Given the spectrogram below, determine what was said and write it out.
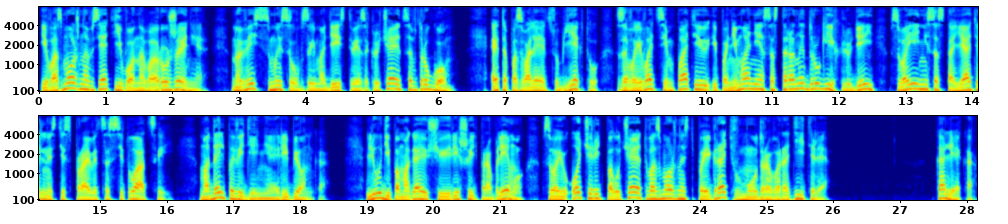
и, возможно, взять его на вооружение, но весь смысл взаимодействия заключается в другом. Это позволяет субъекту завоевать симпатию и понимание со стороны других людей в своей несостоятельности справиться с ситуацией. Модель поведения ребенка. Люди, помогающие решить проблему, в свою очередь получают возможность поиграть в мудрого родителя. Калека.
